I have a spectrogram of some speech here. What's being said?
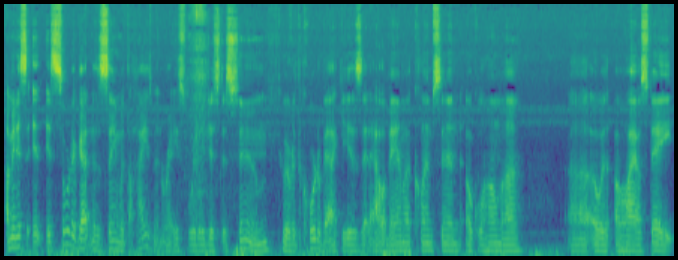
I mean, it's it, it's sort of gotten to the same with the Heisman race, where they just assume whoever the quarterback is at Alabama, Clemson, Oklahoma, uh, Ohio State,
